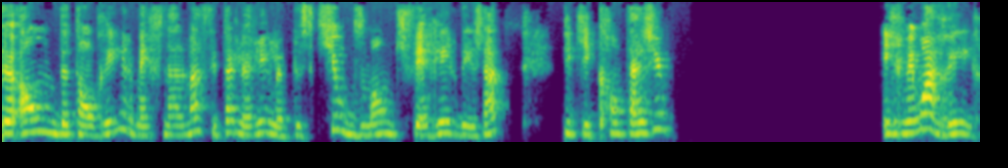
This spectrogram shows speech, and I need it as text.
As honte de ton rire, mais finalement, c'est peut-être le rire le plus cute du monde qui fait rire des gens puis qui est contagieux. Écrivez-moi à rire,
